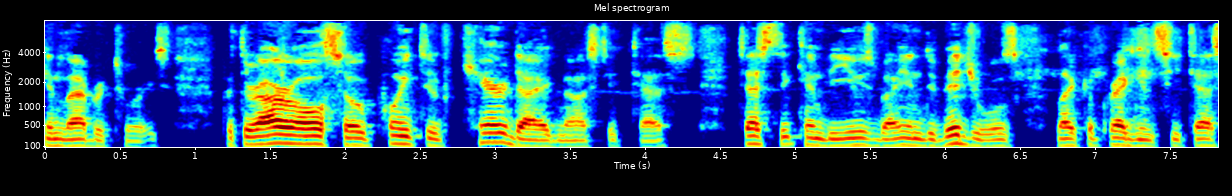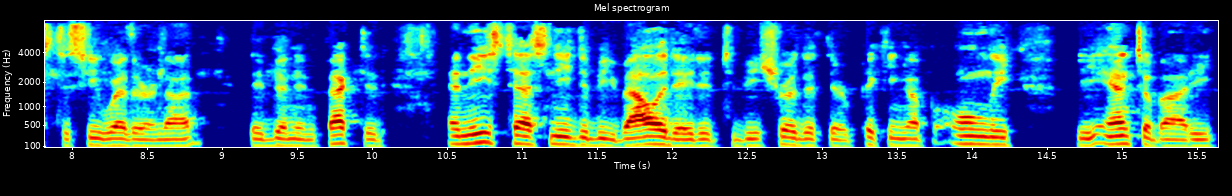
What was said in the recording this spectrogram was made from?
in laboratories. But there are also point of care diagnostic tests, tests that can be used by individuals, like a pregnancy test, to see whether or not they've been infected. And these tests need to be validated to be sure that they're picking up only the antibody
